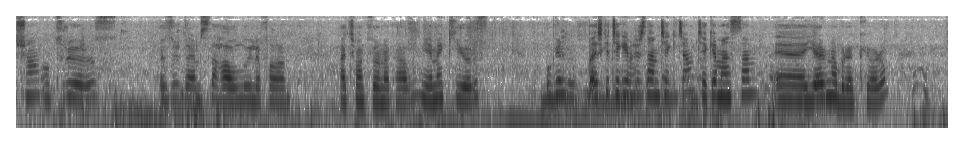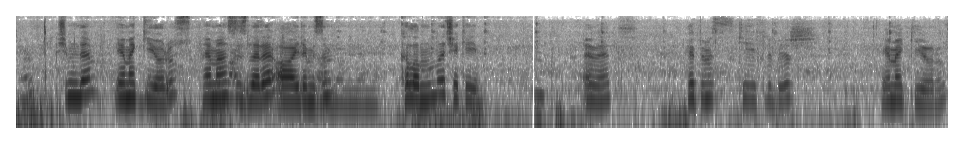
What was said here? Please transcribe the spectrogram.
Şu an oturuyoruz. Özür dilerim size havluyla falan açmak zorunda kaldım. Yemek yiyoruz. Bugün başka çekebilirsem çekeceğim. Çekemezsem e, yarına bırakıyorum. Şimdi yemek yiyoruz. Hemen sizlere ailemizin kalanını da çekeyim. Evet. Hepimiz keyifli bir yemek yiyoruz.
